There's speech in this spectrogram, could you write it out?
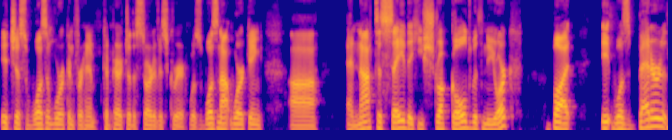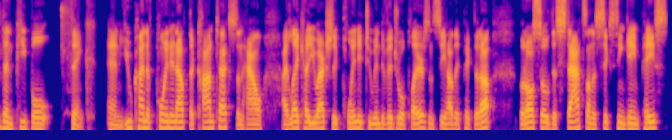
it just wasn't working for him compared to the start of his career. Was was not working. Uh, and not to say that he struck gold with New York but it was better than people think. And you kind of pointed out the context and how I like how you actually pointed to individual players and see how they picked it up, but also the stats on a 16 game pace.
